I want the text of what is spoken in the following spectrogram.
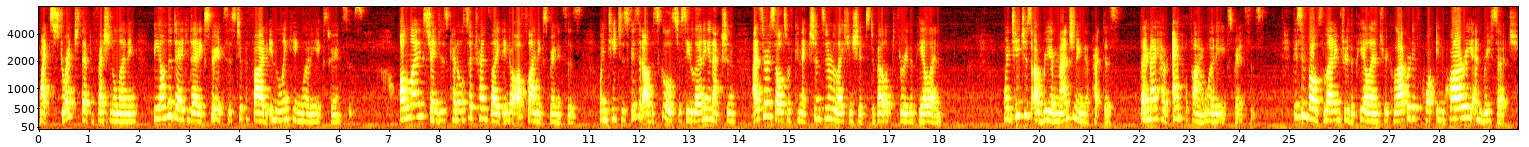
might stretch their professional learning beyond the day-to-day -day experiences typified in linking learning experiences. Online exchanges can also translate into offline experiences when teachers visit other schools to see learning in action as a result of connections and relationships developed through the PLN. When teachers are reimagining their practice, they may have amplifying learning experiences. This involves learning through the PLN through collaborative inquiry and research.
